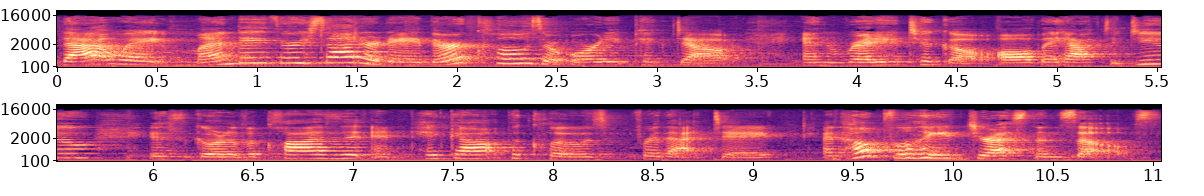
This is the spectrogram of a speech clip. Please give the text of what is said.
That way, Monday through Saturday, their clothes are already picked out and ready to go. All they have to do is go to the closet and pick out the clothes for that day and hopefully dress themselves.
